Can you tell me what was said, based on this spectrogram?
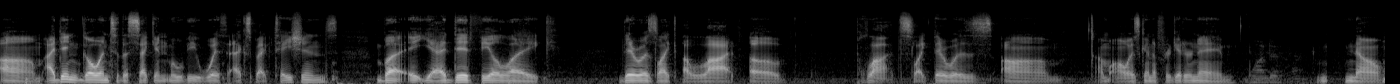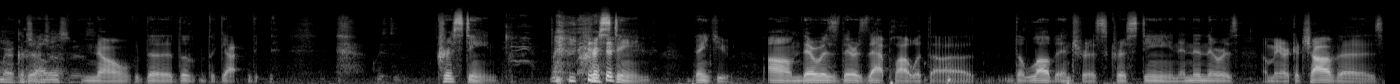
Um I didn't go into the second movie with expectations but it, yeah it did feel like there was like a lot of plots. Like there was um I'm always gonna forget her name. Wanda. No. America the- Chavez. no the the the guy Christine. Christine. Christine. thank you. Um there was there's that plot with uh the love interest Christine and then there was America Chavez.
